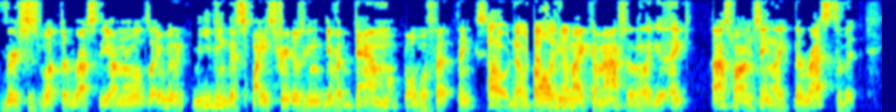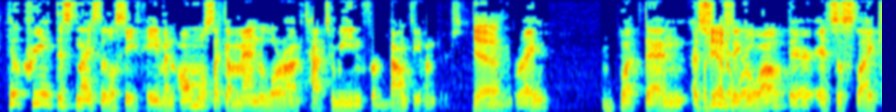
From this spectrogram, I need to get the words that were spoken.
versus what the rest of the underworld's like, like you think the Spice trader is going to give a damn what Boba Fett thinks? Oh no, definitely. oh, he not. might come after them. Like, like that's what I'm saying. Like the rest of it, he'll create this nice little safe haven, almost like a Mandalore on Tatooine for bounty hunters, Yeah, Mm. right? But then as For the soon as they go out there, it's just like,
